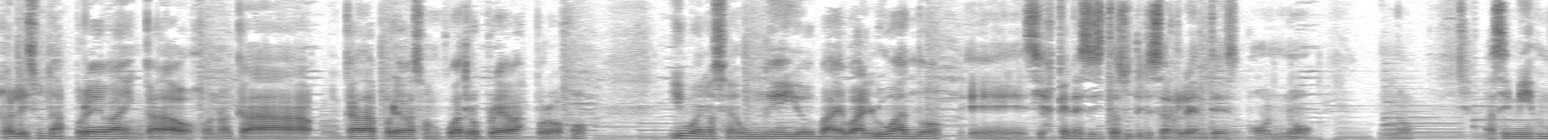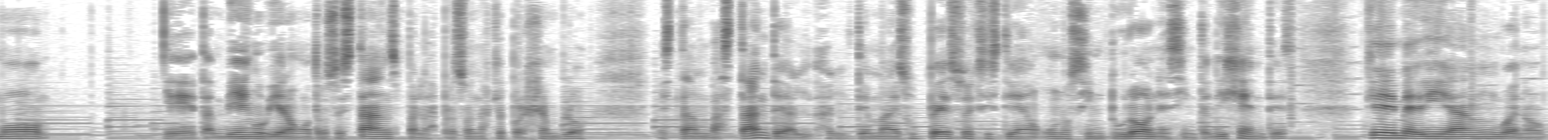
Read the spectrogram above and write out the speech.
realiza una prueba en cada ojo. ¿no? Cada, cada prueba son cuatro pruebas por ojo. Y bueno, según ello va evaluando eh, si es que necesitas utilizar lentes o no. ¿no? Asimismo, también hubieron otros stands para las personas que, por ejemplo, están bastante al, tema de su peso. Existían unos cinturones inteligentes que medían, bueno,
